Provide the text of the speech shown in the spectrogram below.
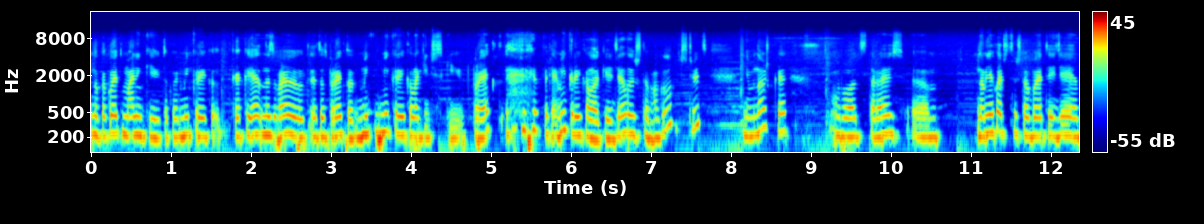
ну, какой-то маленький такой микро... Как я называю этот проект, он микроэкологический проект. Такая микроэкология. Делаю, что могу, чуть-чуть, немножко. Вот, стараюсь. Эм. Но мне хочется, чтобы эта идея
